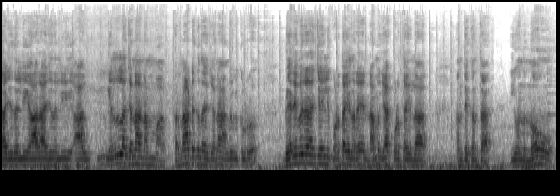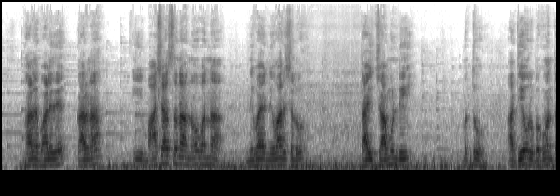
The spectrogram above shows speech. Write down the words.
ರಾಜ್ಯದಲ್ಲಿ, ಆ ರಾಜ್ಯದಲ್ಲಿ, ಆ ಎಲ್ಲ ಜನ, ನಮ್ಮ ಕರ್ನಾಟಕದ ಜನ ಅಂಗವಿಕಲರು ಬೇರೆ ಬೇರೆ ರಾಜ್ಯದಲ್ಲಿ ಕೊಡ್ತಾ ಇದ್ದಾರೆ, ನಮಗೆ ಯಾಕೆ ಕೊಡ್ತಾ ಇಲ್ಲ ಅಂತಕ್ಕಂಥ ಈ ಒಂದು ನೋವು ಭಾಳ ಭಾಳಿದೆ. ಕಾರಣ, ಈ ಮಾಶಾಸನ ನೋವನ್ನು ನಿವಾ ನಿವಾರಿಸಲು ತಾಯಿ ಚಾಮುಂಡಿ ಮತ್ತು ಆ ದೇವರು ಭಗವಂತ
